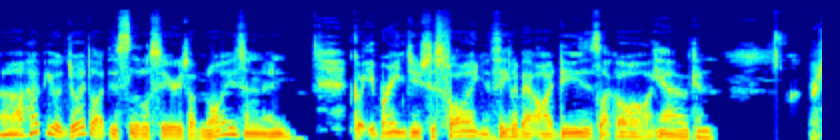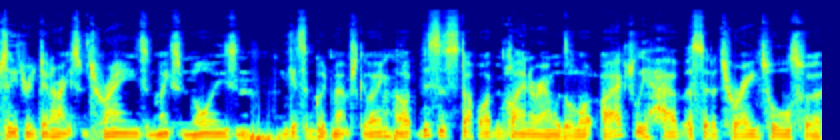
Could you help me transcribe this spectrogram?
Uh, I hope you enjoyed like this little series on noise and, and got your brain juices flowing and thinking about ideas. It's like, oh, yeah, we can procedurally generate some terrains and make some noise and, and get some good maps going. Uh, this is stuff I've been playing around with a lot. I actually have a set of terrain tools for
